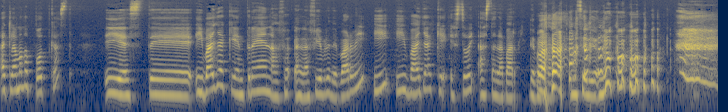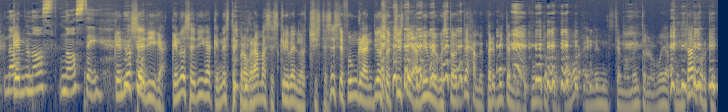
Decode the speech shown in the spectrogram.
aclamado podcast. Y este y vaya que entré en la, en la fiebre de Barbie y, y vaya que estoy hasta la Barbie, de verdad, en serio, no. No, Que no- no, no sé. Que no se diga, que no se diga que en este programa se escriben los chistes. Este fue un grandioso chiste y a mí me gustó. Déjame, permíteme lo apunto, por favor. En este momento lo voy a apuntar porque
